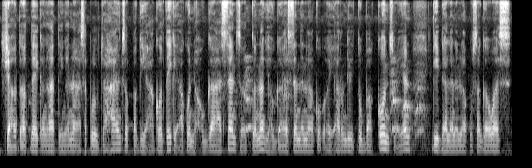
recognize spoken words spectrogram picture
Shout out dahil kang ate nga naa sa pultahan. So pag ako te kay ako ni hugasan. So to na gihugasan na nako ay aron dili tubakon so ayan. Gidala na nako sa gawas.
